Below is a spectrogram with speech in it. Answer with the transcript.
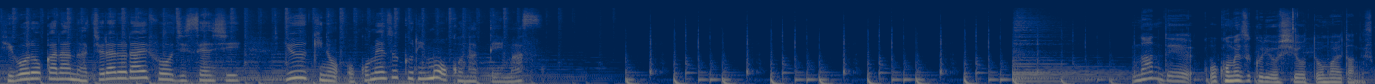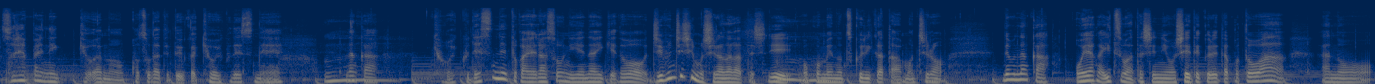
日頃からナチュラルライフを実践し有機のお米作りも行っています。なんでお米作りをしようって思われたんですか？それやっぱりね今日あの子育てというか教育ですね。なんか教育ですねとか偉そうに言えないけど自分自身も知らなかったし、お米の作り方はもちろん。でもなんか親がいつも私に教えてくれたことはあの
